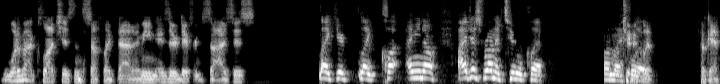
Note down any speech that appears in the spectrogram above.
what about clutches and stuff like that? I mean, is there different sizes? Like you're like, cl- I mean, no, I just run a tuna clip on my tuna float. clip. Okay.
